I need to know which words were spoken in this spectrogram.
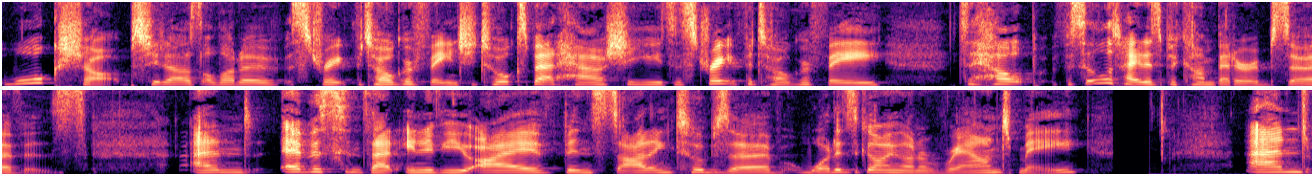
workshops. She does a lot of street photography and she talks about how she uses street photography to help facilitators become better observers. And ever since that interview, I've been starting to observe what is going on around me and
